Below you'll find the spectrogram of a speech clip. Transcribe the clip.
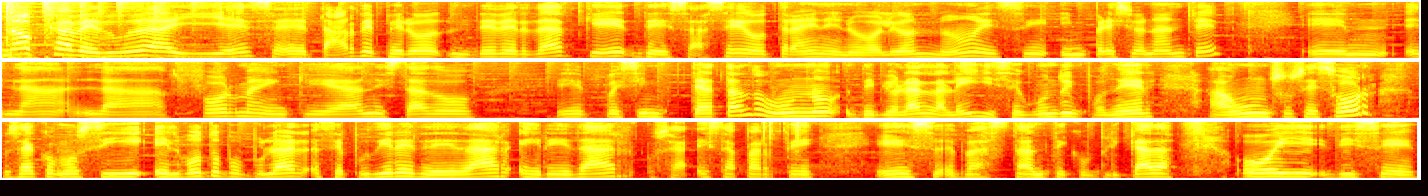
No cabe duda y es eh, tarde, pero de verdad que desaseo traen en Nuevo León, ¿no? Es impresionante em, la, forma en que han estado eh, pues tratando uno de violar la ley y segundo imponer a un sucesor, o sea, como si el voto popular se pudiera heredar, heredar, o sea, esa parte es bastante complicada. Hoy dice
